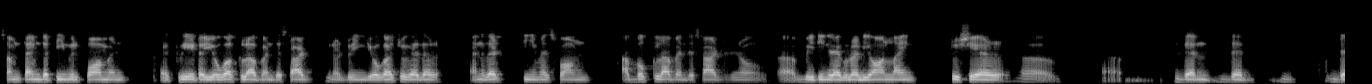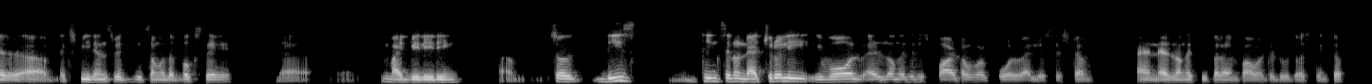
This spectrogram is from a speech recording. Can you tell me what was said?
sometimes the team will form and uh, create a yoga club and they start you know doing yoga together. Another team has formed a book club and they start you know uh, meeting regularly online to share uh, uh, their their their uh, experience with, with some of the books they might be reading. Um, so these things you know naturally evolve as long as it is part of our core value system and as long as people are empowered to do those things. So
